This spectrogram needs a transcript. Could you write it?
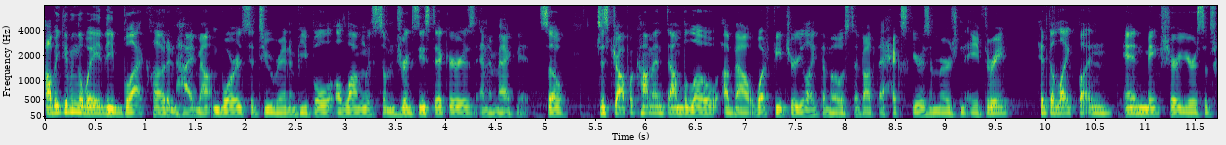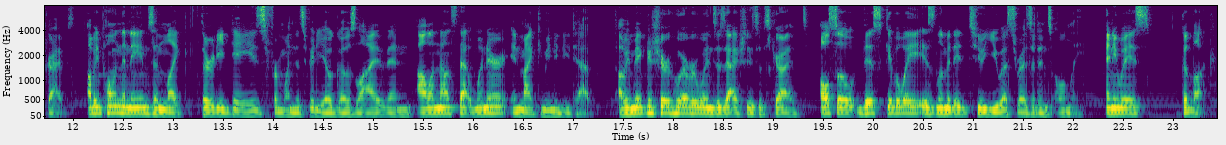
I'll be giving away the Black Cloud and Hide Mountain boards to two random people, along with some Driggsy stickers and a magnet. So just drop a comment down below about what feature you like the most about the Hexgears Immersion A3 hit the like button, and make sure you're subscribed. I'll be pulling the names in like 30 days from when this video goes live, and I'll announce that winner in my community tab. I'll be making sure whoever wins is actually subscribed. Also, this giveaway is limited to US residents only. Anyways, good luck.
